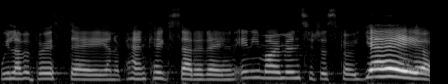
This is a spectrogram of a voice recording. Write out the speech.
We love a birthday and a pancake Saturday and any moment to just go, Yay!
